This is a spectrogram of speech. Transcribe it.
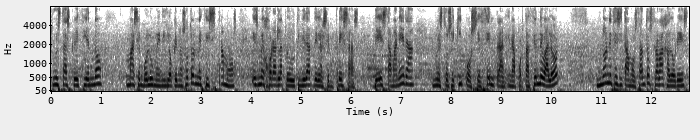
tú estás creciendo más en volumen y lo que nosotros necesitamos es mejorar la productividad de las empresas. De esta manera, nuestros equipos se centran en aportación de valor, no necesitamos tantos trabajadores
